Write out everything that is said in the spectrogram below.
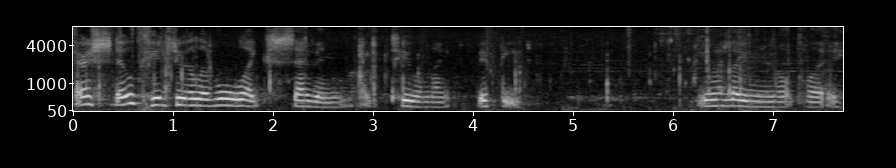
There's still kids who are level like 7, like 2 and like 50. You must like not play.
